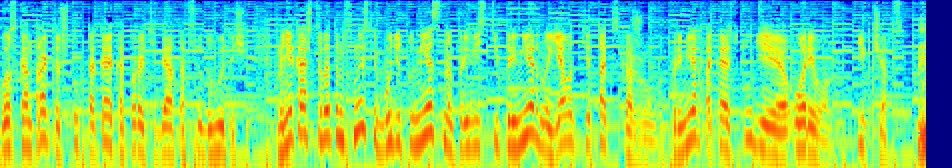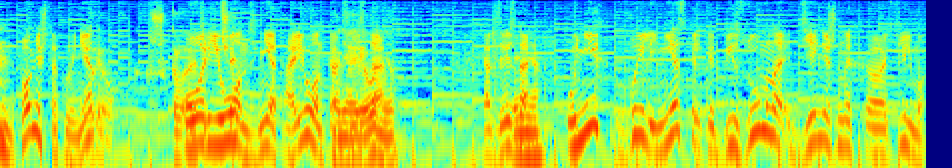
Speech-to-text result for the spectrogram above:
Госконтракт это штука такая, которая тебя отовсюду вытащит. Мне кажется, в этом смысле будет уместно привести пример, но я вот тебе так скажу. Пример такая студия Orion Pictures. Помнишь такую, нет? Орион, нет, Орион как а, звезда. Орион, нет как звезда. Не. У них были несколько безумно денежных э, фильмов,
